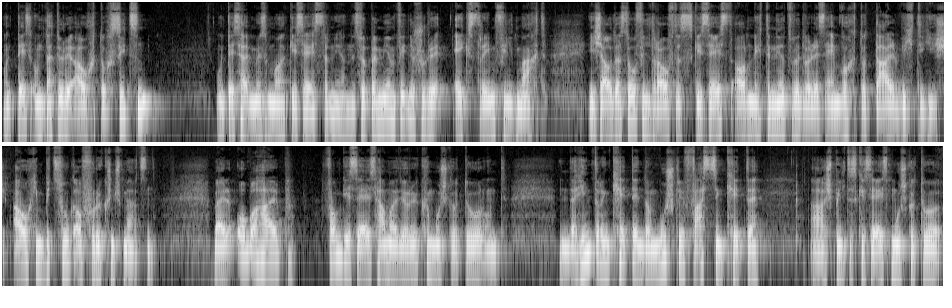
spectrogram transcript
Und das und natürlich auch durch Sitzen und deshalb müssen wir Gesäß trainieren. Es wird bei mir im Fitnessstudio extrem viel gemacht. Ich schaue da so viel drauf, dass das Gesäß ordentlich trainiert wird, weil es einfach total wichtig ist. Auch in Bezug auf Rückenschmerzen. Weil oberhalb vom Gesäß haben wir die Rückenmuskulatur und in der hinteren Kette, in der Muskelfaszienkette, äh, spielt das Gesäßmuskulatur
